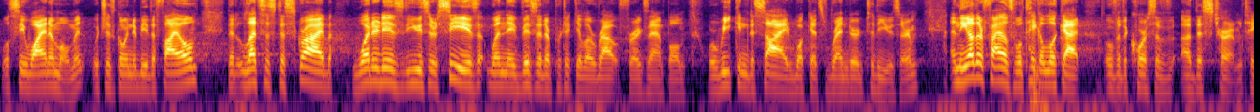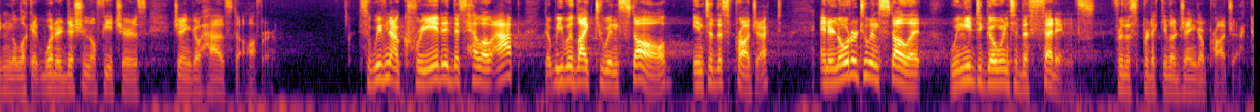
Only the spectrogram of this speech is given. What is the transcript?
We'll see why in a moment, which is going to be the file that lets us describe what it is the user sees when they visit a particular route, for example, where we can decide what gets rendered to the user. And the other files we'll take a look at over the course of uh, this term, taking a look at what additional features Django has to offer. So we've now created this Hello app that we would like to install into this project. And in order to install it, we need to go into the settings for this particular Django project.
